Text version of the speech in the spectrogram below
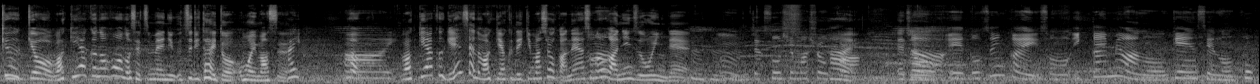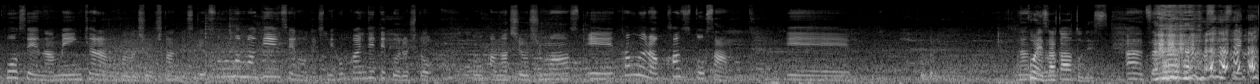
急遽脇役の方の説明に移りたいと思います、はい。まあはーい。脇役現世の脇役でいきましょうかね。その方が人数多いんで、うん、じゃあそうしましょうか。はいえっとじゃあ、えー、と前回その1回目はあの現世の高校生なメインキャラの話をしたんですけどそのまま現世のですね他に出てくる人のお話をします、えー田村和人さん、えー声ザカートです。あザカート。ですね。小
